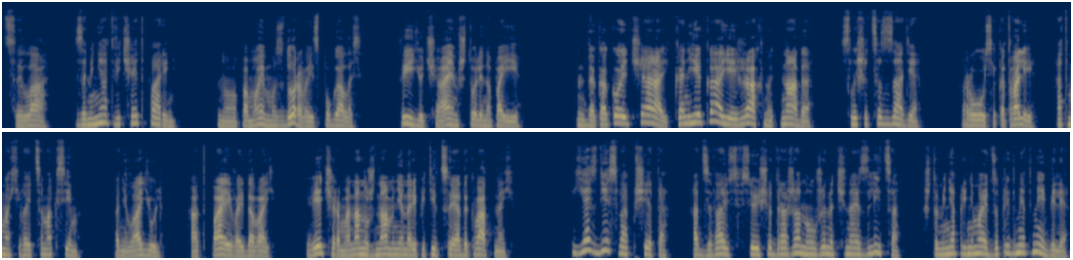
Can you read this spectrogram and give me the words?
«Цела», за меня отвечает парень. Но, по-моему, здорово испугалась. Ты ее чаем, что ли, напои? Да какой чай? Коньяка ей жахнуть надо. Слышится сзади. Русик, отвали. Отмахивается Максим. Поняла, Юль? Отпаивай давай. Вечером она нужна мне на репетиции адекватной. Я здесь вообще-то. Отзываюсь все еще дрожа, но уже начиная злиться, что меня принимают за предмет мебели.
